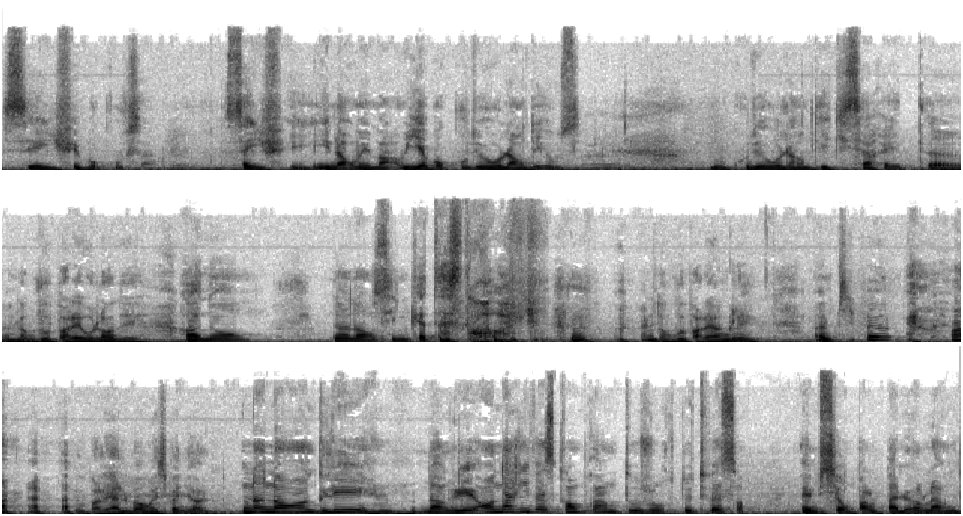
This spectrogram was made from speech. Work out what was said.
C'est, il fait beaucoup ça. Ça, il fait énormément. Il y a beaucoup de Hollandais aussi. Beaucoup de Hollandais qui s'arrêtent. euh. Donc vous parlez hollandais? Oh non, non, non, c'est une catastrophe. Donc vous parlez anglais? Un petit peu. Vous parlez allemand ou espagnol? Non, non, anglais. anglais. On arrive à se comprendre toujours, de toute façon, même si on parle pas leur langue.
